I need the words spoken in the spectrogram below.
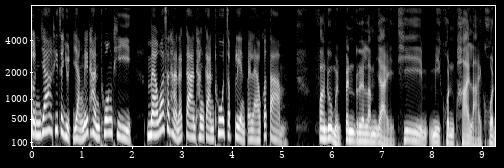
จนยากที่จะหยุดยั้งได้ทันท่วงที แม้ว่าสถานการณ์ทางการทูตจะเปลี่ยนไปแล้วก็ตาม ฟังดูเหมือนเป็นเรือลำใหญ่ที่มีคนพายหลายคน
